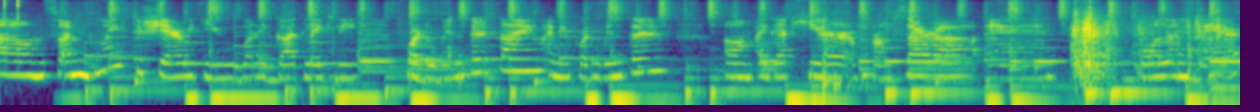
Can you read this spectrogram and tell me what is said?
um, so I'm going to share with you what I got lately for the winter time I mean for the winters. Um, I got here from Zara and Poland Bear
